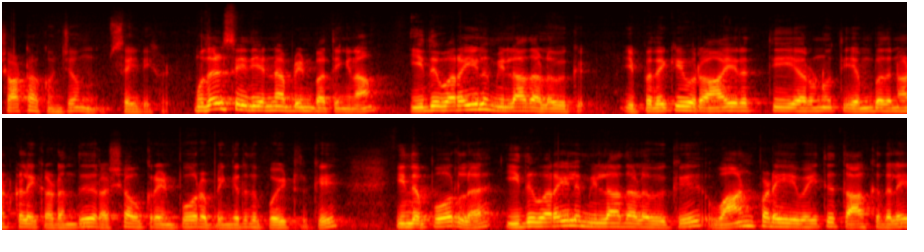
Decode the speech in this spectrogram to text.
ஷார்ட்டாக கொஞ்சம் செய்திகள். முதல் செய்தி என்ன அப்படின்னு பார்த்தீங்கன்னா இதுவரையிலும் இல்லாத அளவுக்கு இப்போதைக்கு ஒரு ஆயிரத்தி இரநூத்தி எண்பது நாட்களை கடந்து ரஷ்யா உக்ரைன் போர் அப்படிங்கிறது போயிட்டுருக்கு. இந்த போரில் இதுவரையிலும் இல்லாத அளவுக்கு வான்படையை வைத்து தாக்குதலை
